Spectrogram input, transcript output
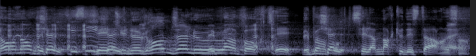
non, non, Michel. Si, si. C'est une grande jalouse. Mais peu importe. Eh, Mais peu Michel, importe. c'est la marque des stars, hein, Ouais. ça.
